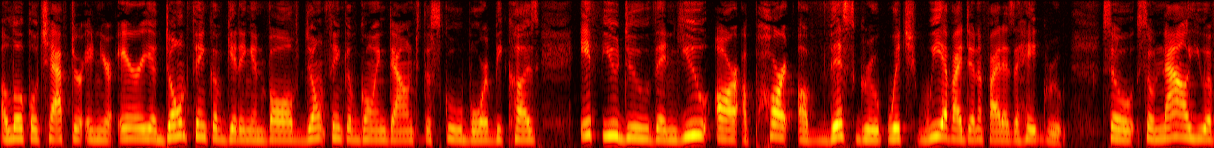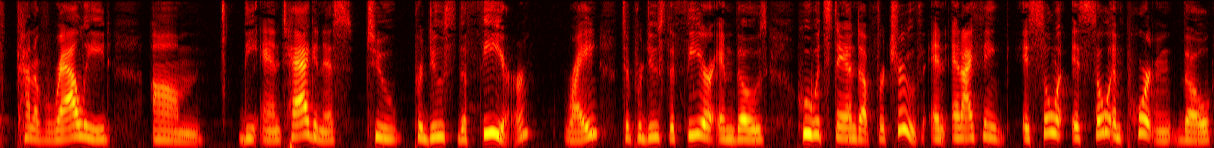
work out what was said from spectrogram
a local chapter in your area. Don't think of getting involved. Don't think of going down to the school board because if you do, then you are a part of this group, which we have identified as a hate group. So, so now you have kind of rallied um, the antagonists to produce the fear, right? To produce the fear in those who would stand up for truth. And and I think it's so it's so important though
